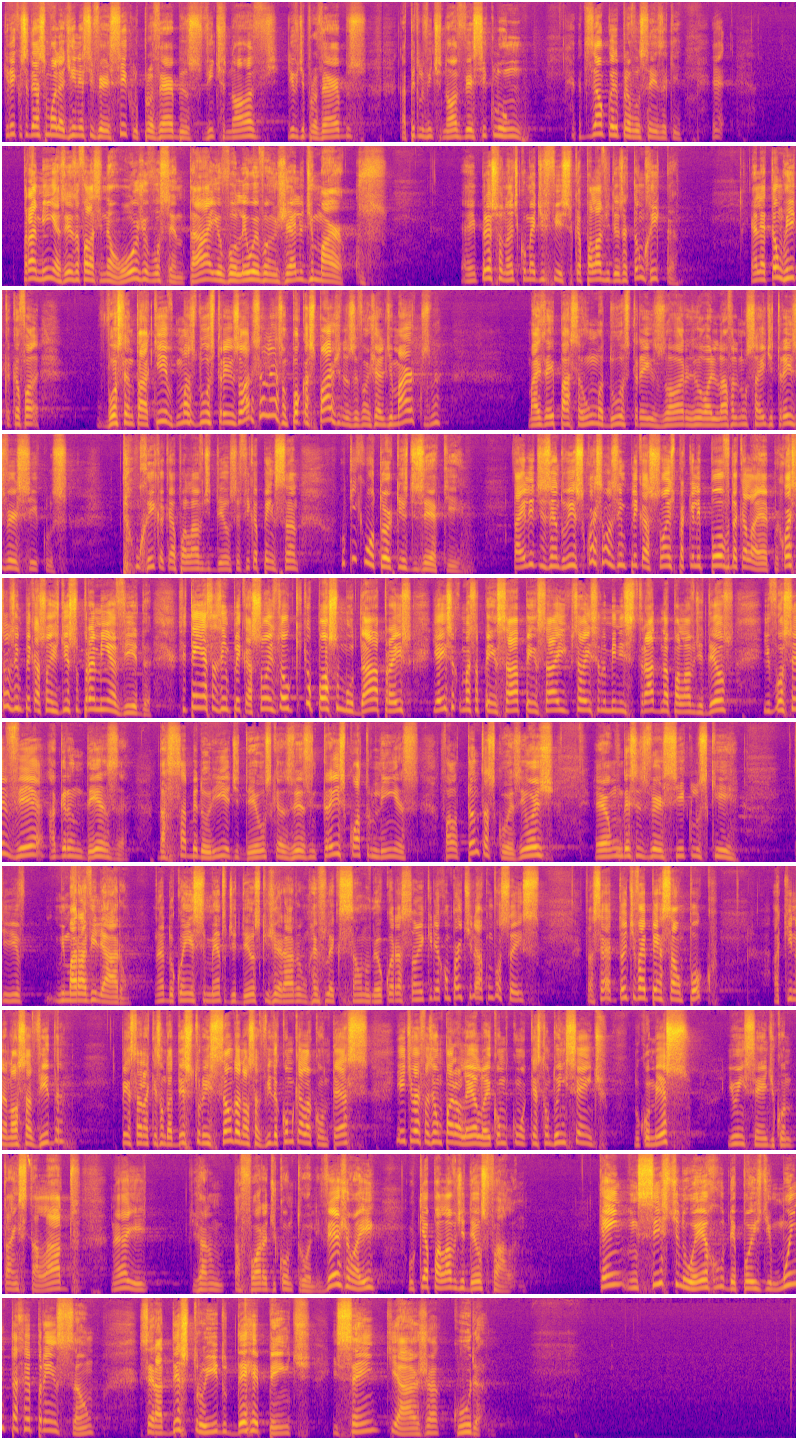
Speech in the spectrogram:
Queria que você desse uma olhadinha nesse versículo, Provérbios 29, livro de Provérbios, capítulo 29, versículo 1. Vou dizer uma coisa para vocês aqui. É, para mim, às vezes eu falo assim, não, hoje eu vou sentar e eu vou ler o Evangelho de Marcos. É impressionante como é difícil, porque a palavra de Deus é tão rica. Ela é tão rica que eu falo, vou sentar aqui umas duas, três horas, você lê, são poucas páginas do Evangelho de Marcos, né? Mas aí passa uma, duas, três horas, eu olho lá e falo, não saí de três versículos. Tão rica que é a palavra de Deus. Você fica pensando, o que, que o autor quis dizer aqui? Está ele dizendo isso, quais são as implicações para aquele povo daquela época? Quais são as implicações disso para a minha vida? Se tem essas implicações, então o que, que eu posso mudar para isso? E aí você começa a pensar, a pensar, e você vai sendo ministrado na palavra de Deus, e você vê a grandeza da sabedoria de Deus, que às vezes em três, quatro linhas fala tantas coisas. E hoje é um desses versículos que, que me maravilharam né, do conhecimento de Deus que geraram reflexão no meu coração e queria compartilhar com vocês. Tá certo? Então a gente vai pensar um pouco aqui na nossa vida, pensar na questão da destruição da nossa vida, como que ela acontece, e a gente vai fazer um paralelo aí com, com a questão do incêndio, no começo, e o incêndio quando está instalado, né, e já não está fora de controle. Vejam aí o que a palavra de Deus fala. Quem insiste no erro depois de muita repreensão será destruído de repente e sem que haja cura.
